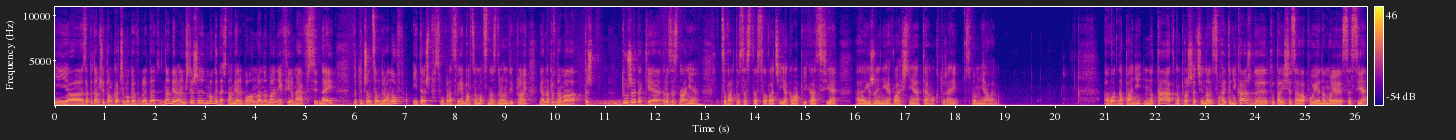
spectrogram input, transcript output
i ja zapytam się Tomka, czy mogę w ogóle dać namiar, ale myślę, że mogę dać namiar, bo on ma normalnie firmę w Sydney dotyczącą dronów i też współpracuje bardzo mocno z Drone Deploy i on na pewno ma też duże takie rozeznanie, co warto zastosować i jaką aplikację, e, jeżeli nie właśnie tę, o której wspomniałem. Ładna pani, no tak, no proszę cię, no słuchaj, to nie każdy tutaj się załapuje na moje sesje.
